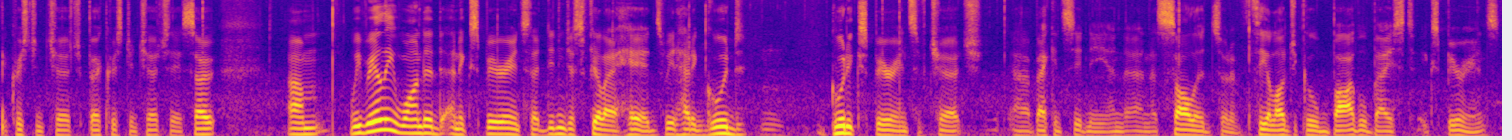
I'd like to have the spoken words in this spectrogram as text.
the Christian church, Bourke Christian Church there. So um, we really wanted an experience that didn't just fill our heads. We'd had a good, good experience of church uh, back in Sydney and, and a solid sort of theological, Bible-based experience.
